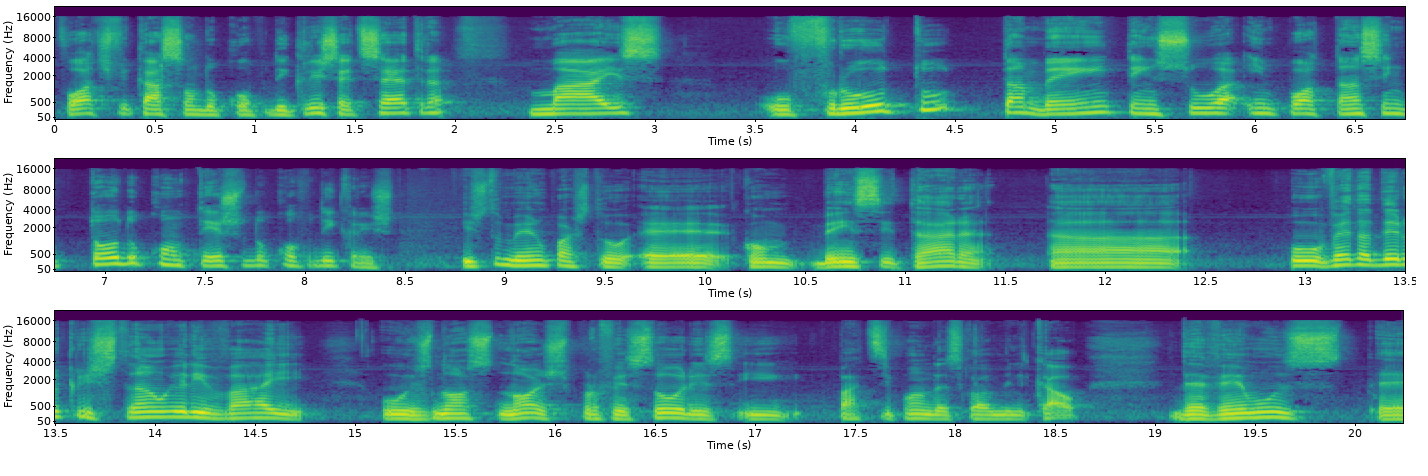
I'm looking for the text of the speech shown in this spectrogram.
fortificação do corpo de Cristo, etc. Mas o fruto também tem sua importância em todo o contexto do corpo de Cristo. Isto mesmo, pastor. É, como bem citara, ah, o verdadeiro cristão, ele vai, os nós, nós professores e participando da escola dominical, devemos. é,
